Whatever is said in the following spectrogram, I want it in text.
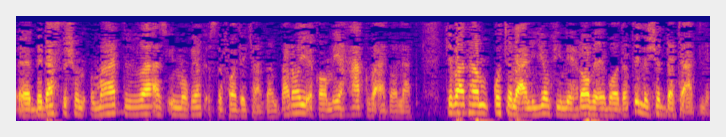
به دستشون اومد و از این موقعیت استفاده کردن. برای اقامه حق و عدالت که بعد هم قتل علیون فی محراب عبادت لشدت عدله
